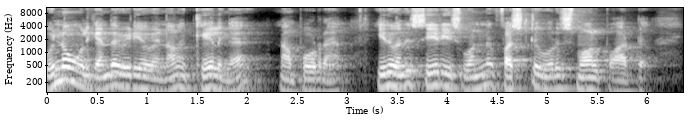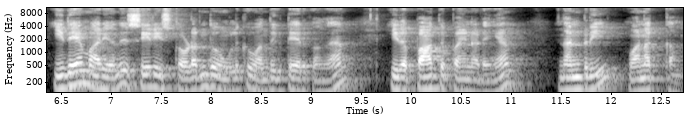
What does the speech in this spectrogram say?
இன்னும் உங்களுக்கு எந்த வீடியோ வேணாலும் கேளுங்க. நான் போடுறேன். இது வந்து சீரீஸ் ஒன்று ஃபஸ்ட்டு ஒரு ஸ்மால் பார்ட்டு இதே மாதிரி வந்து சீரீஸ் தொடர்ந்து உங்களுக்கு வந்துக்கிட்டே இருக்கோங்க. இதை பார்த்து பயனடைங்க. நன்றி வணக்கம்.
